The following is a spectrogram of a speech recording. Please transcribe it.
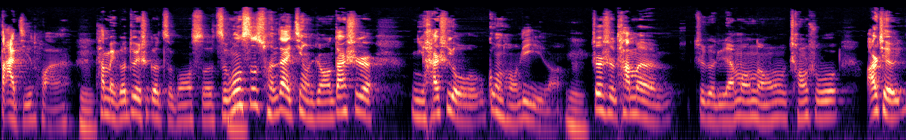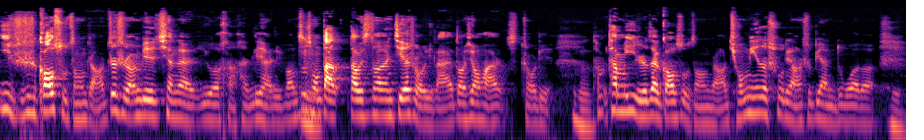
大集团，嗯它每个队是个子公司，子公司存在竞争，但是你还是有共同利益的，嗯这是他们这个联盟能成熟，而且一直是高速增长，这是 NBA 现在一个很很厉害的地方。自从嗯大大卫斯特恩接手以来，到肖华手里，嗯他们他们一直在高速增长，球迷的数量是变多的。嗯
